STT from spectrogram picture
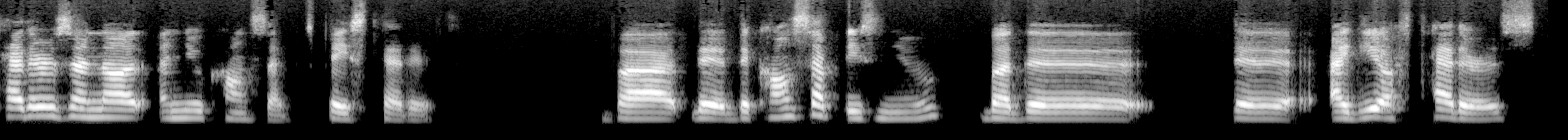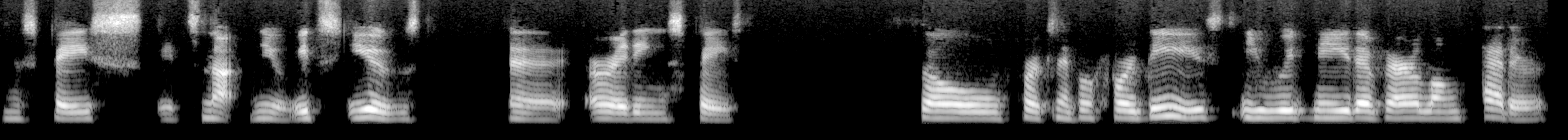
tethers are not a new concept space tethers but the, the concept is new but the the idea of tethers in space it's not new it's used uh, already in space. So for example, for these, you would need a very long tether.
